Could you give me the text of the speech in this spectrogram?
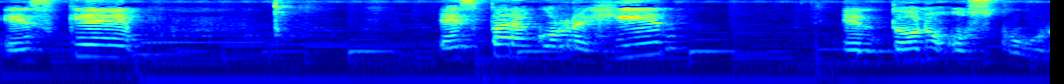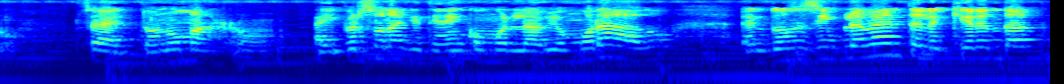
es que es para corregir el tono oscuro, o sea, el tono marrón. Hay personas que tienen como el labio morado, entonces simplemente le quieren dar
